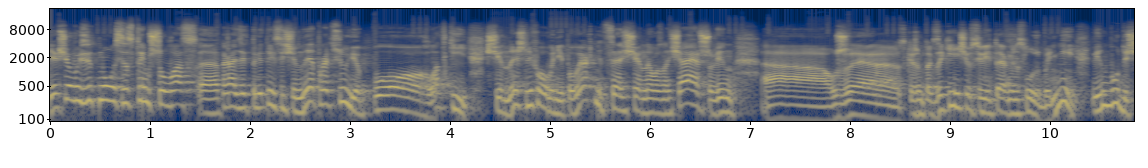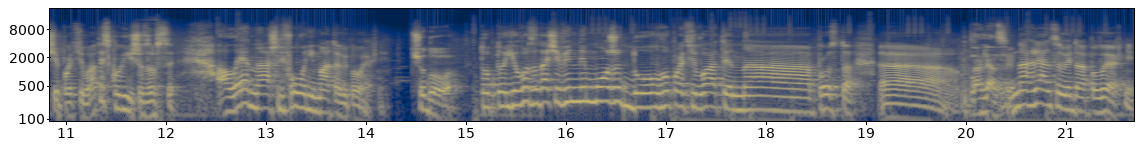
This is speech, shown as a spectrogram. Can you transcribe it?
Якщо ви зіткнулися з тим, що у вас е, Тразік 3000 не працює по гладкій, ще не шліфованій поверхні, це ще не означає, що він а, вже, скажімо так, закінчив свій термін служби. Ні, він буде ще працювати, скоріше за все, але на шліфованій матовій поверхні. Чудово. Тобто його задача він не може довго працювати на просто е, На глянцевій. на глянцевій да, поверхні.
